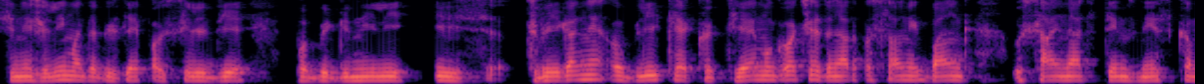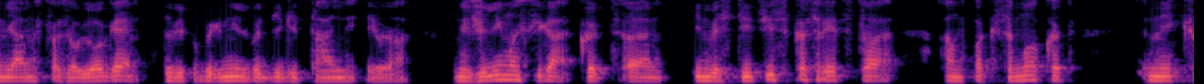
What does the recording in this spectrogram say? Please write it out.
si ne želimo, da bi zdaj pa vsi ljudje pobegnili iz tvegane oblike, kot je mogoče denar poslovnih bank, vsaj nad tem zneskom jamstva za vloge, da bi pobegnili v digitalni evro. Ne želimo si ga kot um, investicijsko sredstvo, ampak samo kot nek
